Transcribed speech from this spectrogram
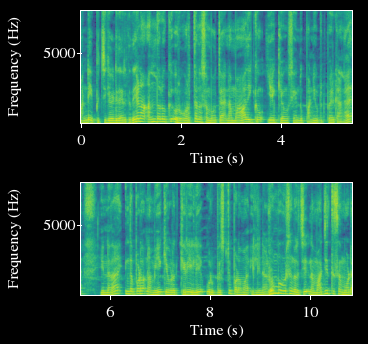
மண்டையை பிச்சுக்க வேண்டியதாக இருக்குது. ஏன்னா அந்த அளவுக்கு ஒரு ஒருத்தன சம்பவத்தை நம்ம ஆதிக்கும் இயக்கியும் சேர்ந்து பண்ணி விட்டுட்டு போயிருக்காங்க. என்னதான் இந்த படம் நம்ம இயக்கியோட கெரியர்லேயே ஒரு பெஸ்ட் படமாக இல்லைனாலும் ரொம்ப வருஷம் கழிச்சு நம்ம அஜித் சமோட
